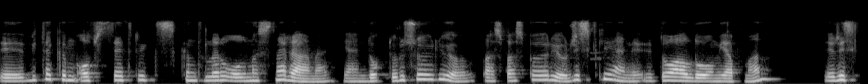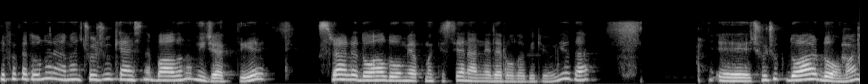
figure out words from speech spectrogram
e, bir takım obstetrik sıkıntıları olmasına rağmen yani doktoru söylüyor, bas bas bağırıyor. Riskli yani doğal doğum yapman riskli fakat ona rağmen çocuğu kendisine bağlanamayacak diye ısrarla doğal doğum yapmak isteyen anneler olabiliyor. Ya da e, çocuk doğar doğmaz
